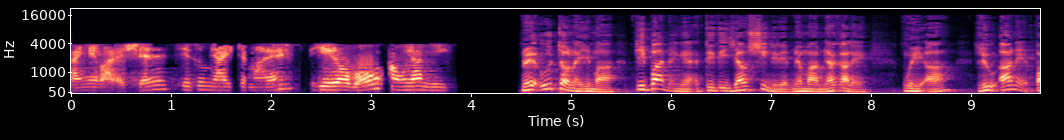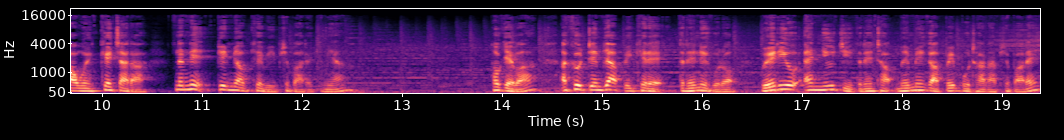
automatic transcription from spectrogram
နိုင်ခဲ့ပါတယ်ရှင် ကျေးဇူးအများကြီးတင်ပါတယ်ရေတော်ပုံအောင်ရမည် နွေဦးတော်လှန်ရေးမှာပြည်ပနိုင်ငံအသီးသီးရောက်ရှိနေတဲ့မြန်မာများကလည်းငွေအားလူအားနဲ့ပါဝင်ခဲ့ကြတာနှစ်နှစ်ပြည့်မြောက်ခဲ့ပြီဖြစ်ပါတယ်ခင်ဗျာဟုတ်ကဲ့ပါအခုတင်ပြပေးခဲ့တဲ့သတင်းတွေကိုတော့ Radio NUG သတင်းထောက်မင်းမင်းကပေးပို့ထားတာဖြစ်ပါတယ်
